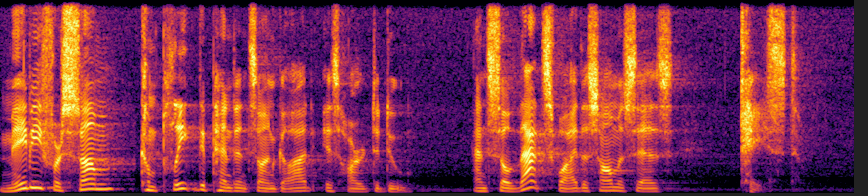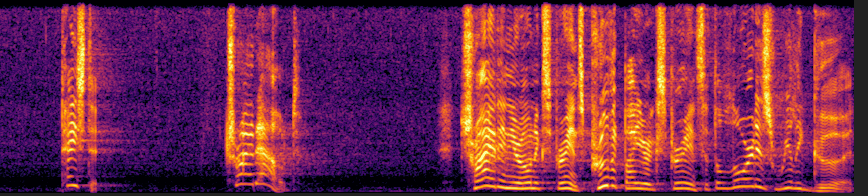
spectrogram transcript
Maybe for some, complete dependence on God is hard to do. And so that's why the psalmist says, taste. Taste it. Try it out. Try it in your own experience. Prove it by your experience that the Lord is really good.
